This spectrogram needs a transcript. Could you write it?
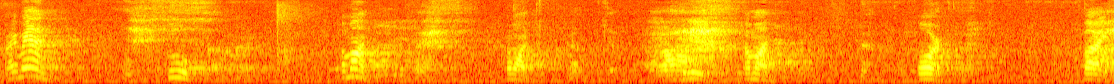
Kaya mo yan. Two. Come on. Come on. Three. Come on. Four. Five.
